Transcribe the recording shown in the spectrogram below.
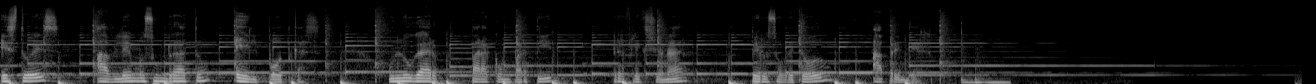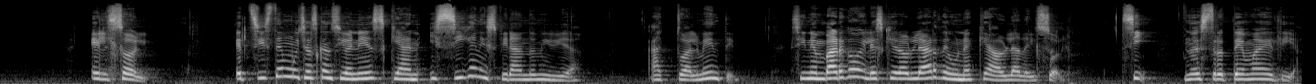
Esto es Hablemos un rato, el podcast. Un lugar para compartir, reflexionar, pero sobre todo aprender. El sol. Existen muchas canciones que han y siguen inspirando mi vida actualmente. Sin embargo, hoy les quiero hablar de una que habla del sol. Sí, nuestro tema del día,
